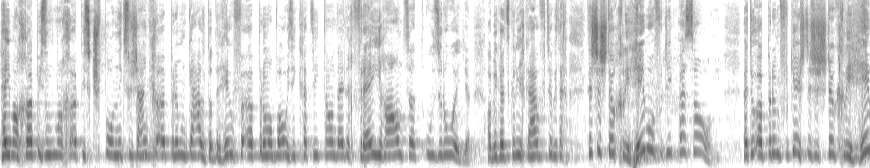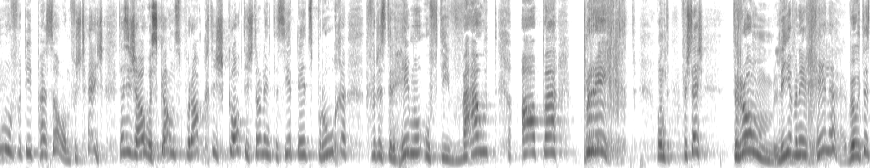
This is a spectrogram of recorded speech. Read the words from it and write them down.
hey, mach etwas und mach etwas Gesponnenes und schenke jemandem Geld oder hilfe jemandem, obwohl sie keine Zeit haben und eigentlich frei haben und ausruhen. Aber ich gehe jetzt gleich helfen und sagen, das ist ein Stückchen Himmel für die Person. Wenn du jemandem vergisst, das ist ein Stückchen Himmel für die Person. Verstehst du? Das ist alles ganz praktisch. Gott ist daran interessiert, dich zu brauchen, für dass der Himmel auf die Welt abbricht. Und verstehst du? Darum liebe ich Kirche. Weil das,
